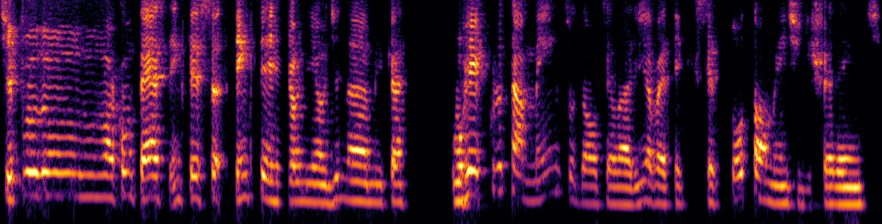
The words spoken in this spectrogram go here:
tipo, não, não, acontece. Tem que, ter, tem que ter reunião dinâmica. O recrutamento da hotelaria vai ter que ser totalmente diferente.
